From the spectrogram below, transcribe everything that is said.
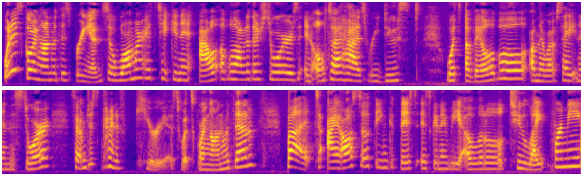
What is going on with this brand? So Walmart has taken it out of a lot of their stores and Ulta has reduced what's available on their website and in the store. So I'm just kind of curious what's going on with them. But I also think this is going to be a little too light for me.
